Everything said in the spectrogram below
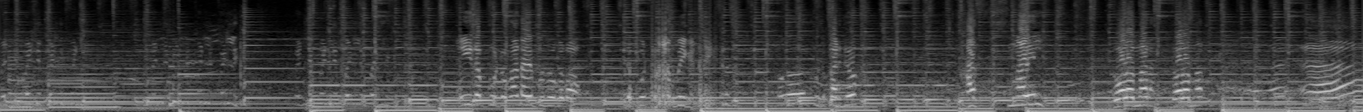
पडली, पडली, पडली, पडली. पडली, पडली, पडली, पडली. पडली, पडली, पडली, ए, इथं फोटो काढा हे फोटो काढा इथं फोटो काढा फोटो काढतो हा स्माईल डोळा मार डोळा मार आ.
